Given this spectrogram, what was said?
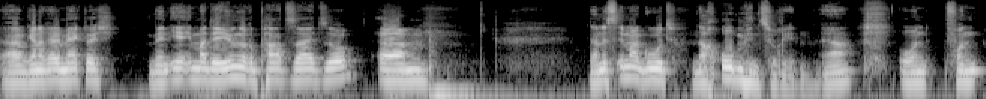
Ähm, generell merkt euch, wenn ihr immer der jüngere Part seid, so, ähm, dann ist immer gut, nach oben hin zu reden, ja. Und von,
